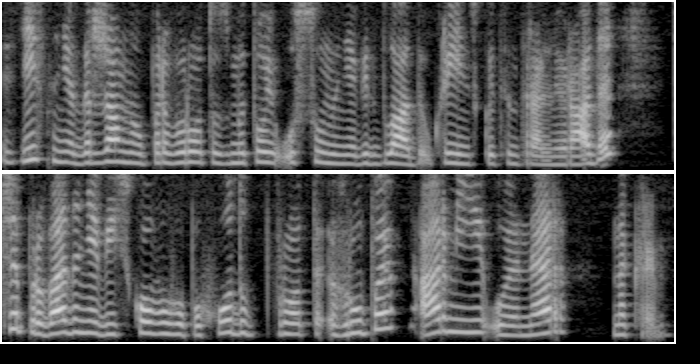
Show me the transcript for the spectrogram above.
здійснення державного перевороту з метою усунення від влади Української Центральної Ради чи проведення військового походу проти групи армії УНР на Крим.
